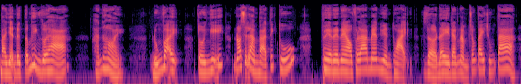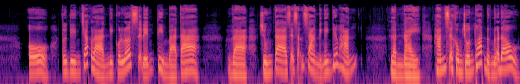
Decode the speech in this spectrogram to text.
Bà nhận được tấm hình rồi hả? Hắn hỏi. Đúng vậy, tôi nghĩ nó sẽ làm bà thích thú. Perenel Flamen huyền thoại giờ đây đang nằm trong tay chúng ta. Ồ, tôi tin chắc là Nicholas sẽ đến tìm bà ta. Và chúng ta sẽ sẵn sàng để nghênh tiếp hắn. Lần này, hắn sẽ không trốn thoát được nữa đâu.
